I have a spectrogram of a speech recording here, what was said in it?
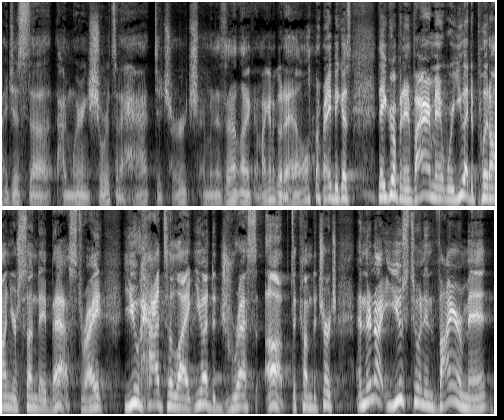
I just, uh, I'm wearing shorts and a hat to church. I mean, is that like, am I going to go to hell? right? Because they grew up in an environment where you had to put on your Sunday best, right? You had to like, you had to dress up to come to church. And they're not used to an environment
